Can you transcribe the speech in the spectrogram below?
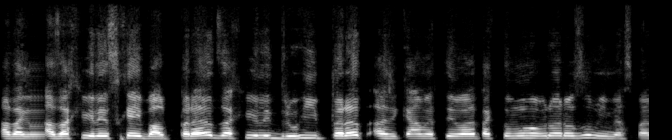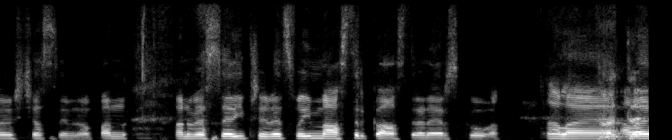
A, tak, a za chvíli schejbal prd, za chvíli druhý prd a říkáme, ty vole, tak tomu hovno rozumíme s panem Šťastným. No. Pan, pan Veselý předved svoji masterclass trenérskou. Ale, ale, ale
